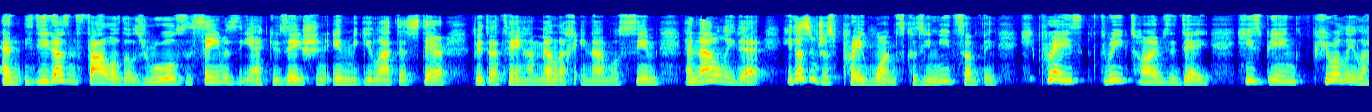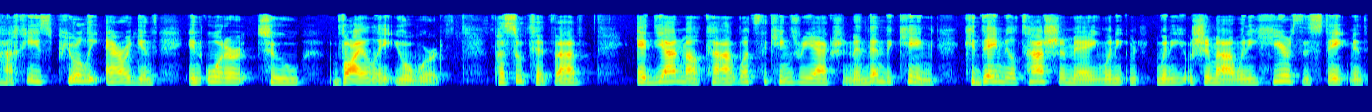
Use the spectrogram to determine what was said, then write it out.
and he doesn't follow those rules, the same as the accusation in Megillat Esther, Vidatei HaMelech Inamosim. And not only that, he doesn't just pray once because he needs something. He prays three times a day. He's being purely lahachis, purely arrogant in order to violate your word. Pasuk Tetvav, Edyan Malka, what's the king's reaction? And then the king, Kidei Miltashame, when he when he Shema, when he hears this statement,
